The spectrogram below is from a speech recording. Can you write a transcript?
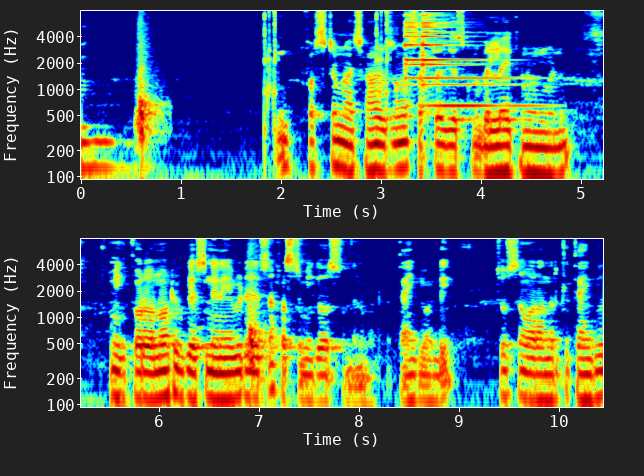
Hmm. ఫస్ట్ టైం నా ఛానల్ సబ్స్క్రైబ్ చేసుకుని బెల్ ఐకాన్ ఉంది మేడం. మీకు త్వరగా నోటిఫికేషన్ నేను ఏ వీడియో చేసినా ఫస్ట్ మీకు వస్తుంది అనమాట థ్యాంక్ యూ అండి. చూస్తున్న వారందరికీ thank you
